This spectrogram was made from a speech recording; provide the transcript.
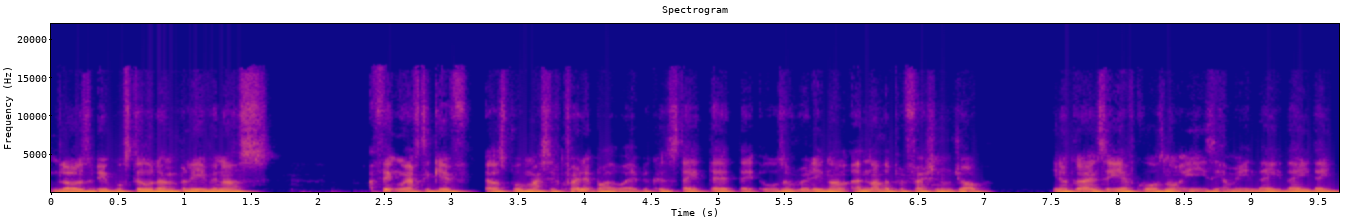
loads of people still don't believe in us. I think we have to give Elfsborg massive credit, by the way, because they, they, they it was a really no, another professional job. You know, going to IFK is not easy. I mean, they they they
